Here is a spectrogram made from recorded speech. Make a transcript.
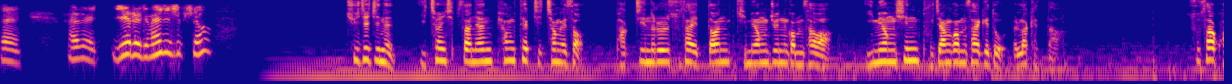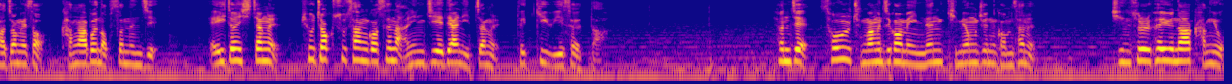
네, 아니, 이해를 좀 해주십시오. 취재진은 2014년 평택지청에서 박진우를 수사했던 김영준 검사와 이명신 부장검사에게도 연락했다. 수사 과정에서 강압은 없었는지 A전 시장을 표적 수사한 것은 아닌지에 대한 입장을 듣기 위해서였다. 현재 서울중앙지검에 있는 김영준 검사는 진술 회유나 강요,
